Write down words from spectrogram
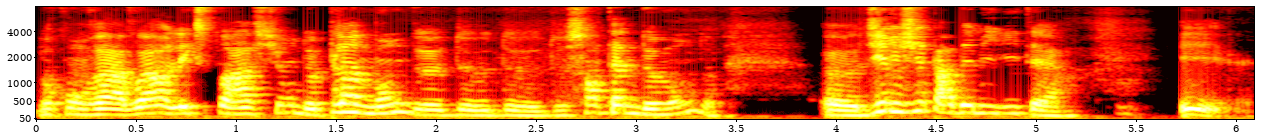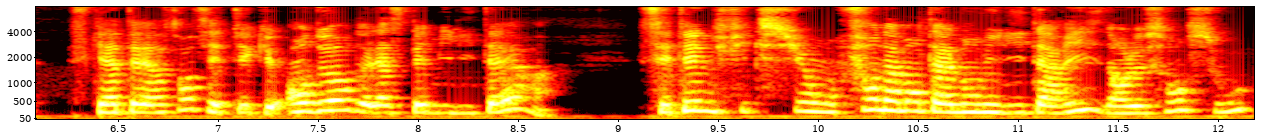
donc on va avoir l'exploration de plein de mondes de, de, de- de centaines de mondes dirigés par des militaires et ce qui est intéressant c'était que en dehors de l'aspect militaire c'était une fiction fondamentalement militariste dans le sens où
